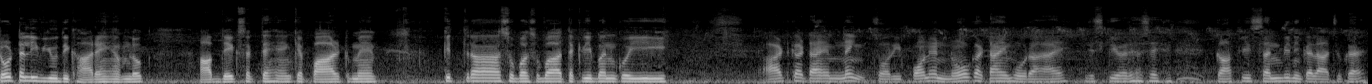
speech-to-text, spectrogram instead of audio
टोटली व्यू दिखा रहे हैं हम लोग। आप देख सकते हैं कि पार्क में कितना सुबह सुबह तकरीबन कोई आठ का टाइम नहीं सॉरी पौने नौ का टाइम हो रहा है, जिसकी वजह से काफ़ी सन भी निकल आ चुका है।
